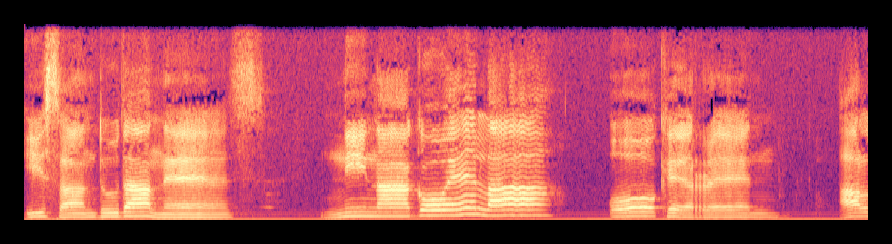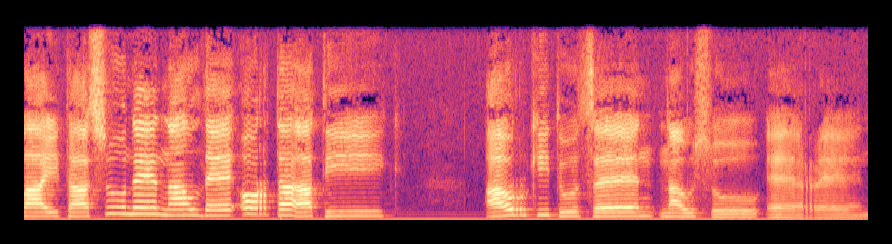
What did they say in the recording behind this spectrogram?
izan dudanez, ninagoela okerren, alaitasunen alde hortatik, aurkitu zen nauzu erren.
